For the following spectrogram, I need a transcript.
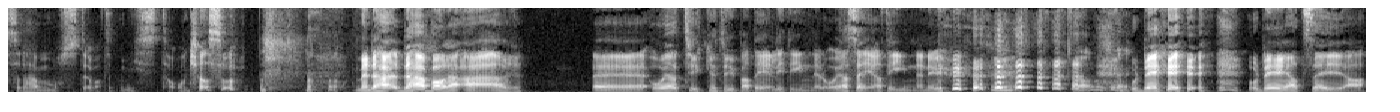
Alltså det här måste ha varit ett misstag alltså. Men det här, det här bara är eh, Och jag tycker typ att det är lite inne då. Jag säger att det är inne nu. Mm. Ja, okej. och, det och det är att säga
